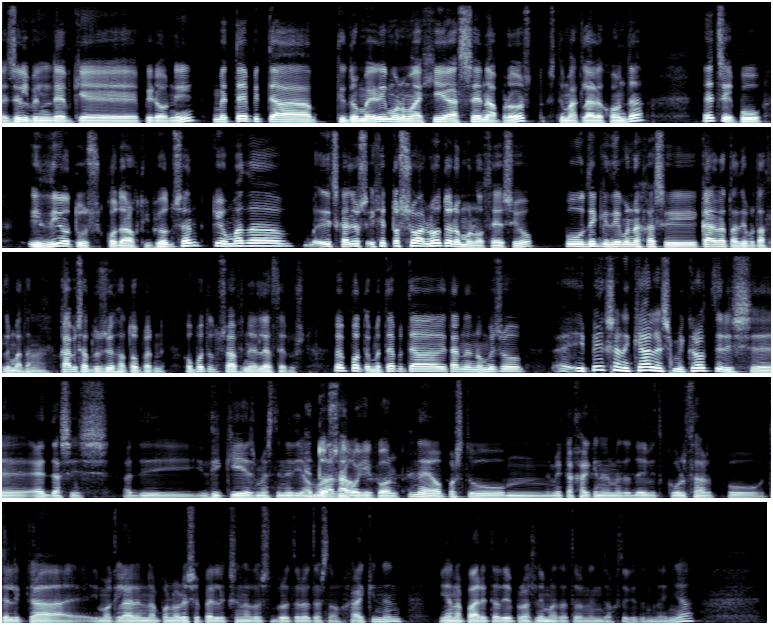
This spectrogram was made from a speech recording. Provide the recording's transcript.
Ζιλβιν Λεβ και Πυρονί, μετέπειτα την τρομερή μονομαχία Σένα Πρόστ στη McLaren Honda, έτσι, που οι δύο τους κονταροχτυπιόντουσαν και η ομάδα έτσι κι είχε τόσο ανώτερο μονοθέσιο που δεν κινδύνευε να χάσει κανένα από τα δύο πρωταθλήματα. Ναι. Κάποιος από τους δύο θα το έπαιρνε. Οπότε τους άφηνε ελεύθερους. Οπότε μετέπειτα ήταν νομίζω ε, υπήρξαν και άλλες μικρότερη ε, έντασης αντιδικίες μες στην ίδια ομάδα. Εντό αγωγικών. Ναι, όπως του Μίκα Χάκινεν με τον David Κούλθαρτ, που τελικά η McLaren από νωρίς επέλεξε να δώσει την προτεραιότητα στον Χάκινεν για να πάρει τα δύο προαθλήματα το 98 και το 99.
